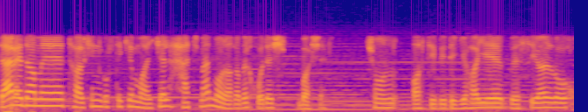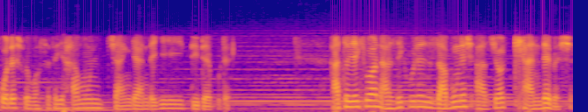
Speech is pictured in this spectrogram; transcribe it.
در ادامه تالکین گفته که مایکل حتما مراقب خودش باشه چون آسیب دیدگی های بسیار رو خودش به واسطه همون جنگندگی دیده بوده. حتی یک بار نزدیک بوده زبونش از جا کنده بشه.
